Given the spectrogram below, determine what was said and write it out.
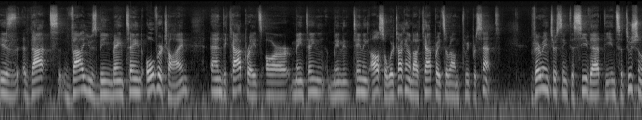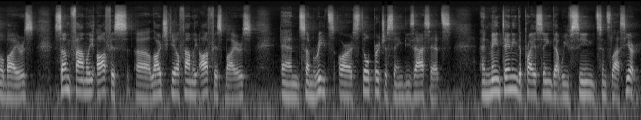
is that values being maintained over time and the cap rates are maintaining, maintaining also. We're talking about cap rates around 3%. Very interesting to see that the institutional buyers, some family office, uh, large scale family office buyers, and some REITs are still purchasing these assets and maintaining the pricing that we've seen since last year.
